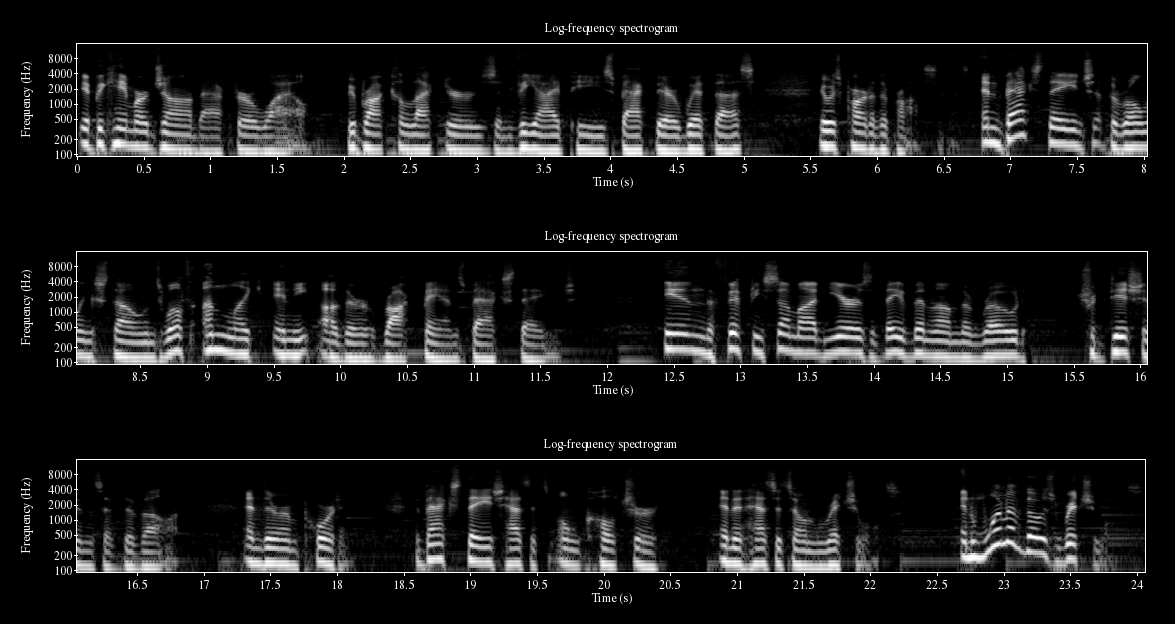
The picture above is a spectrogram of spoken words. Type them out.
It became our job after a while. We brought collectors and VIPs back there with us. It was part of the process. And backstage at the Rolling Stones, well, it's unlike any other rock band's backstage. In the 50 some odd years that they've been on the road, traditions have developed, and they're important. The backstage has its own culture and it has its own rituals. And one of those rituals,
